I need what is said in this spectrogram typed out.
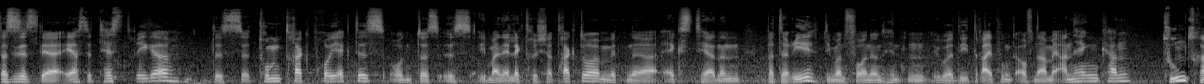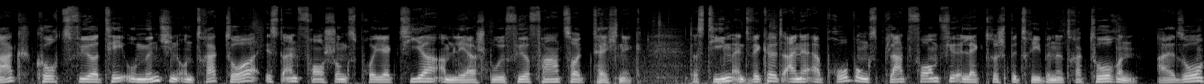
Das ist jetzt der erste Testträger des TUM-Track-Projektes und das ist eben ein elektrischer Traktor mit einer externen Batterie, die man vorne und hinten über die Dreipunktaufnahme anhängen kann. TUMTRAG, kurz für TU München und Traktor, ist ein Forschungsprojekt hier am Lehrstuhl für Fahrzeugtechnik. Das Team entwickelt eine Erprobungsplattform für elektrisch betriebene Traktoren, also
